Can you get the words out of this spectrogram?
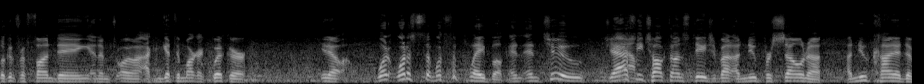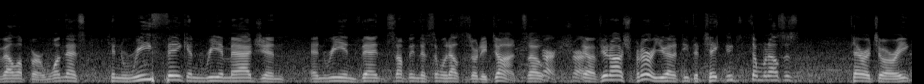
looking for funding and I'm, I can get to market quicker, you know, what, what is the, what's the playbook? And, and two, Jassy yeah. talked on stage about a new persona, a new kind of developer, one that can rethink and reimagine and reinvent something that someone else has already done. So sure, sure. You know, if you're an entrepreneur, you got to need to take someone else's territory.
